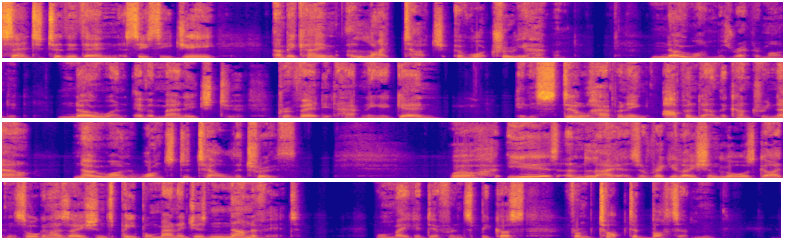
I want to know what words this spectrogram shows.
sent to the then CCG, and became a light touch of what truly happened. No one was reprimanded. No one ever managed to prevent it happening again. It is still happening up and down the country now, no one wants to tell the truth. Well, years and layers of regulation, laws, guidance, organisations, people, managers, none of it will make a difference because from top to bottom,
